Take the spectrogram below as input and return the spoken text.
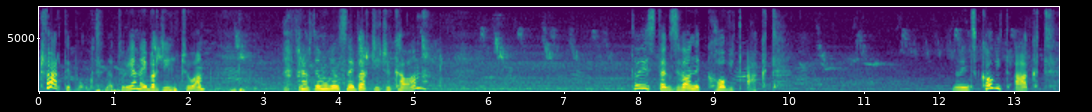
czwarty punkt, na który ja najbardziej liczyłam. Prawdę mówiąc, najbardziej czekałam. To jest tak zwany COVID Act. No więc COVID Act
